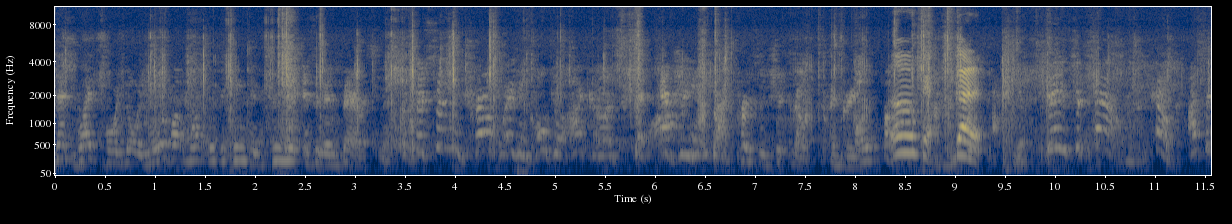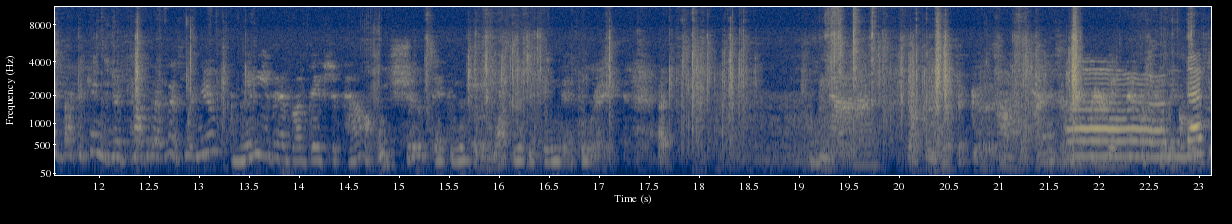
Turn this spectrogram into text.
That white boy knowing more about Martin Luther King than Junior is an embarrassment. But there's certain trailblazing cultural icons that every black person should know. Agreed. Oh, fuck. Okay, got it. Dave Chappelle. Hell, I think Dr. King's near the top of that list, wouldn't you? Maybe even above Dave Chappelle. We should have taken them to the Martin Luther King Day parade. Uh, nothing worth it good. Um, that's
